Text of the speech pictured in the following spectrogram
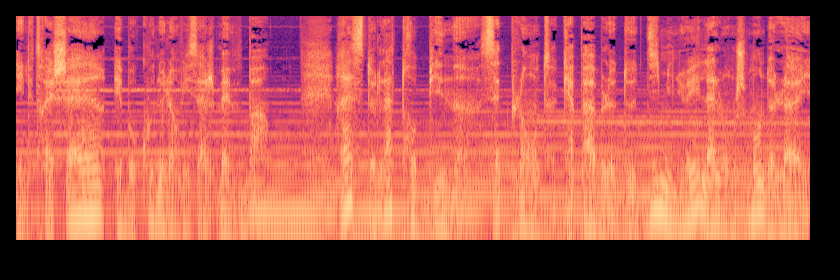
Il est très cher et beaucoup ne l'envisagent même pas. Reste l'atropine, cette plante capable de diminuer l'allongement de l'œil,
